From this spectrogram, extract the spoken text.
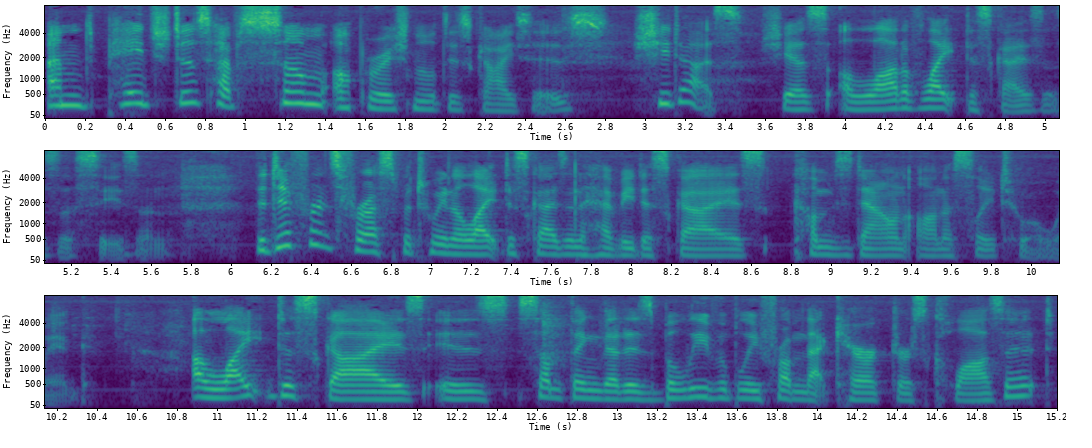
And Paige does have some operational disguises. She does. She has a lot of light disguises this season. The difference for us between a light disguise and a heavy disguise comes down honestly to a wig. A light disguise is something that is believably from that character's closet,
